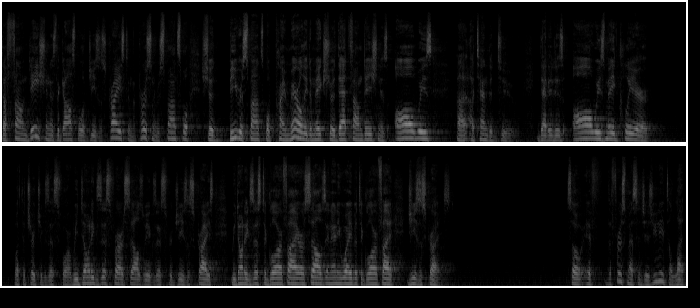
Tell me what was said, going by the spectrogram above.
The foundation is the gospel of Jesus Christ, and the person responsible should be responsible primarily to make sure that foundation is always uh, attended to, that it is always made clear what the church exists for. We don't exist for ourselves, we exist for Jesus Christ. We don't exist to glorify ourselves in any way, but to glorify Jesus Christ. So, if the first message is you need to let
